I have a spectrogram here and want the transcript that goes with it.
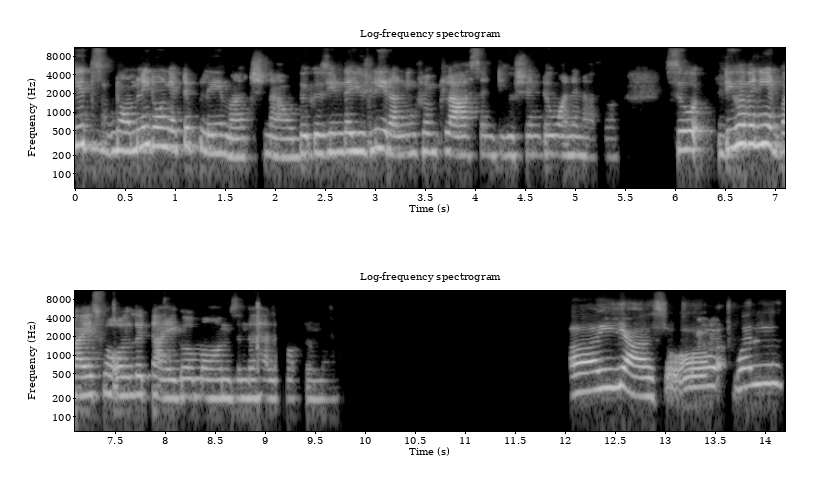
kids normally don't get to play much now because you know, they're usually running from class and tuition to one another. So, do you have any advice for all the tiger moms and the helicopter moms? Uh, yeah. So, well, you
